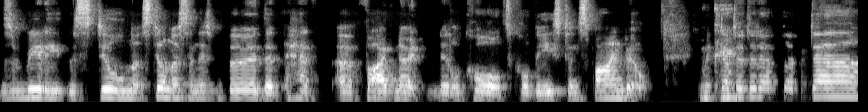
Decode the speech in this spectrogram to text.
there's a really the stillness, stillness and this bird that had a five note little call. It's called the Eastern Spinebill. Okay. Da, da, da,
